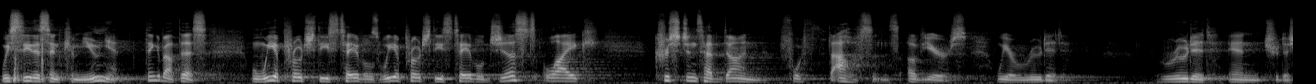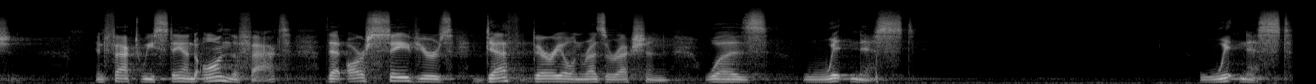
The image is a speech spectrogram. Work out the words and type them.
We see this in communion. Think about this. When we approach these tables, we approach these tables just like Christians have done for thousands of years. We are rooted, rooted in tradition. In fact, we stand on the fact that our Savior's death, burial, and resurrection was witnessed. Witnessed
